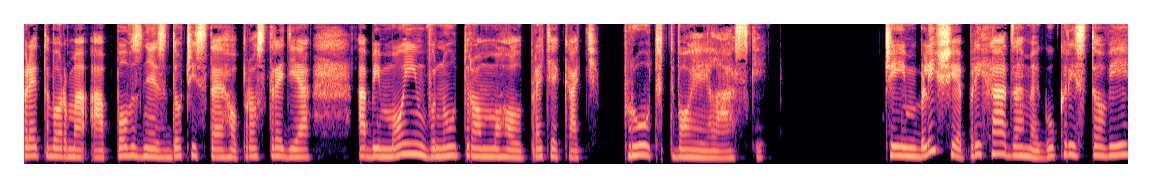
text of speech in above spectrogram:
pretvor ma a povznes do čistého prostredia, aby mojim vnútrom mohol pretekať prúd Tvojej lásky. Čím bližšie prichádzame ku Kristovi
